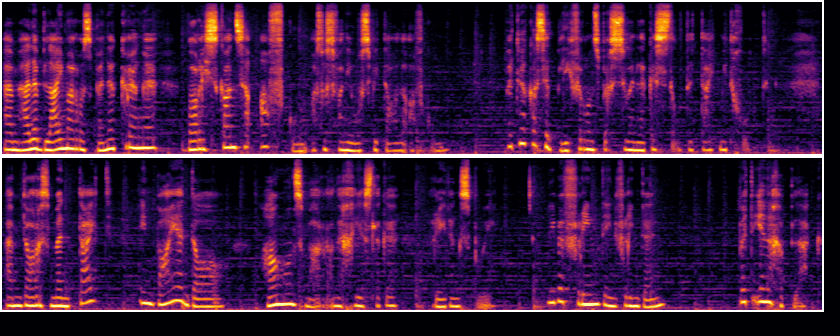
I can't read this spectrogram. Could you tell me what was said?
Ehm um, hulle bly maar ons binnekringe waar die skanse afkom as ons van die hospitale afkom. Bid ook asseblief vir ons persoonlike stilte tyd met God. Ehm um, daar is min tyd en baie dae hang ons maar aan 'n geestelike reddingsboei. Liewe vriend en vriendin, bid enige plek,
